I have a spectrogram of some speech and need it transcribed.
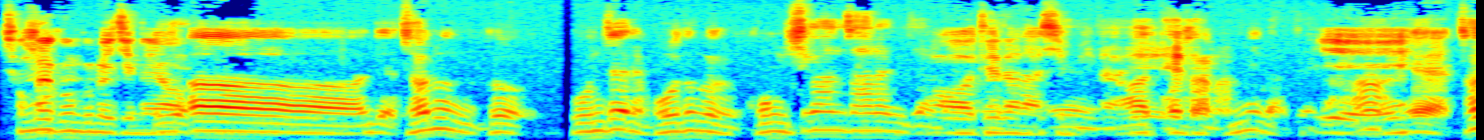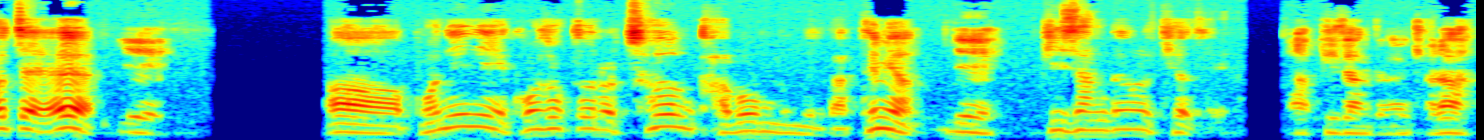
정말 궁금해지네요. 법. 어, 이제 저는 그 운전의 모든 걸 공식한 사람이잖아요. 어, 대단하십니다. 예. 아, 예. 대단합니다. 제가. 예. 예, 첫째, 예, 어, 본인이 고속도로 처음 가본 분들 같으면 예. 비상등을 켜세요. 아, 비상등을 켜라.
